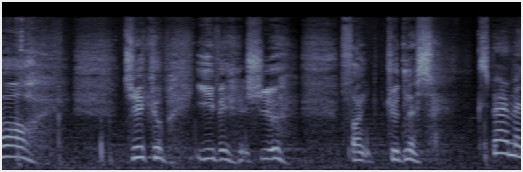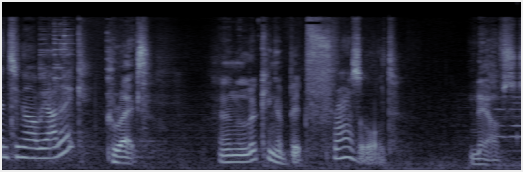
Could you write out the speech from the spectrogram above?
Oh, Jacob, Evie, it's you. Thank goodness. Experimenting, are we, Alec? Correct. And looking a bit frazzled. Nerves.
